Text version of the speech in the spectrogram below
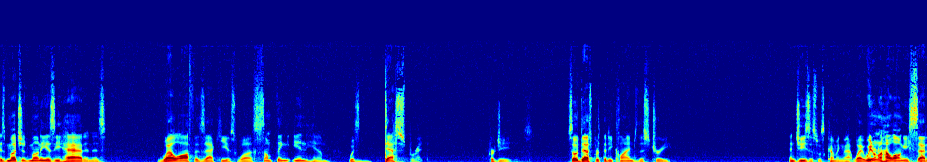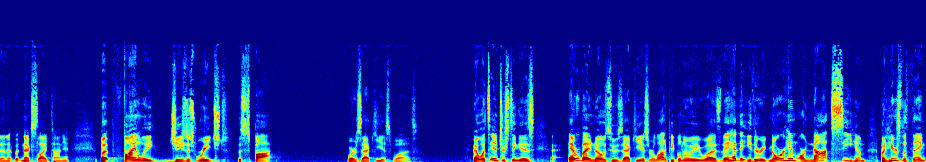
as much as money as he had and as well off as Zacchaeus was, something in him was desperate for Jesus. So desperate that he climbed this tree. And Jesus was coming that way. We don't know how long he sat in it, but next slide, Tanya. But finally, Jesus reached the spot where Zacchaeus was. Now, what's interesting is everybody knows who Zacchaeus, or a lot of people knew who he was. They had to either ignore him or not see him. But here's the thing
